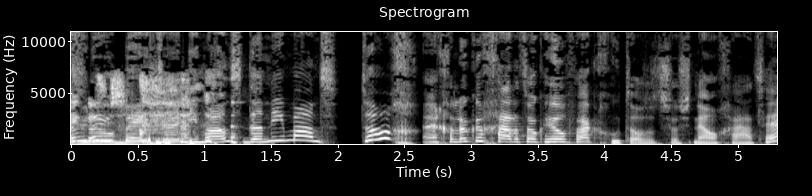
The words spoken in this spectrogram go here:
ik bedoel, beter iemand dan niemand. Toch? En gelukkig gaat het ook heel vaak goed als het zo snel gaat, hè?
